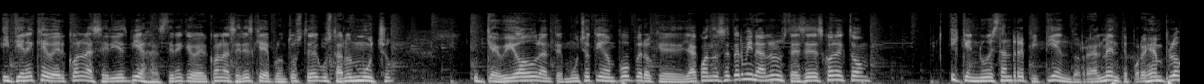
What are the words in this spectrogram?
y tiene que ver con las series viejas, tiene que ver con las series que de pronto a ustedes gustaron mucho, que vio durante mucho tiempo, pero que ya cuando se terminaron usted se desconectó y que no están repitiendo realmente. Por ejemplo,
